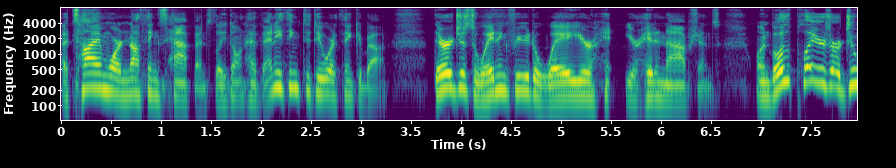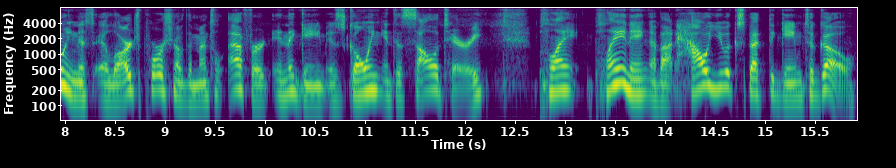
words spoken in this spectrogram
a time where nothing's happened, so they don't have anything to do or think about. They're just waiting for you to weigh your your hidden options. When both players are doing this, a large portion of the mental effort in the game is going into solitary, play, planning about how you expect the game to go,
